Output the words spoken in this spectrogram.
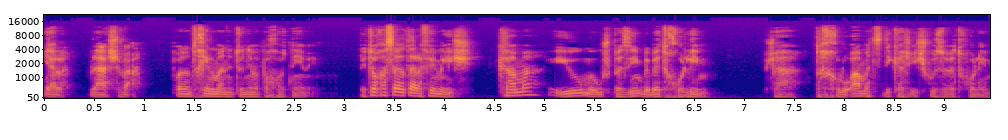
יאללה, להשוואה. בואו נתחיל מהנתונים הפחות נעימים. בתוך עשרת אלפים איש, כמה יהיו מאושפזים בבית חולים, שהתחלואה מצדיקה שאשפוז בבית חולים?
